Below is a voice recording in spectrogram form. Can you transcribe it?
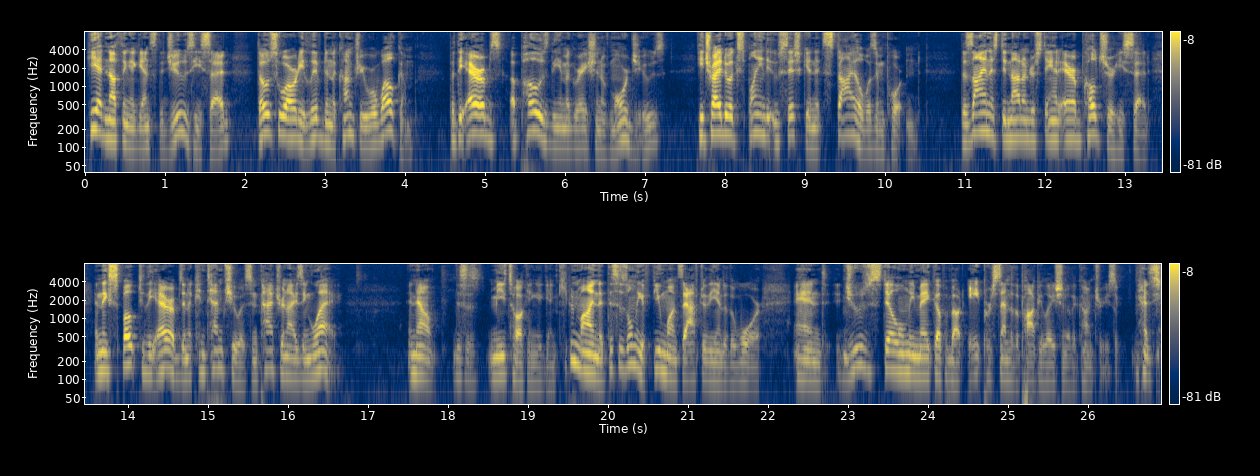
He had nothing against the Jews, he said. Those who already lived in the country were welcome, but the Arabs opposed the immigration of more Jews. He tried to explain to Usishkin that style was important. The Zionists did not understand Arab culture, he said, and they spoke to the Arabs in a contemptuous and patronizing way. And now, this is me talking again. Keep in mind that this is only a few months after the end of the war, and Jews still only make up about 8% of the population of the country. So as,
